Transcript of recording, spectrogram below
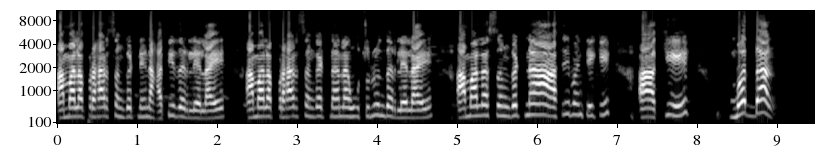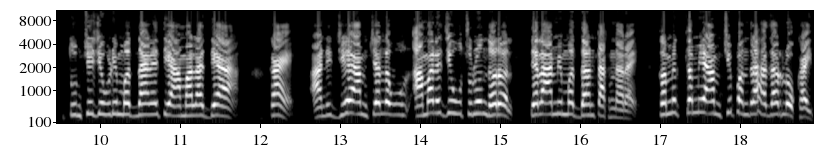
आम्हाला प्रहार संघटनेनं हाती धरलेला आहे. आम्हाला प्रहार संघटनाला उचलून धरलेला आहे. आम्हाला संघटना अशी म्हणते की की मतदान तुमची जेवढी मतदान आहे ती आम्हाला द्या. काय? आणि जे आमच्याला उ- आम्हाला जे उचलून धरल त्याला आम्ही मतदान टाकणार आहे. कमीत कमी आमची पंधरा हजार लोक आहेत.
